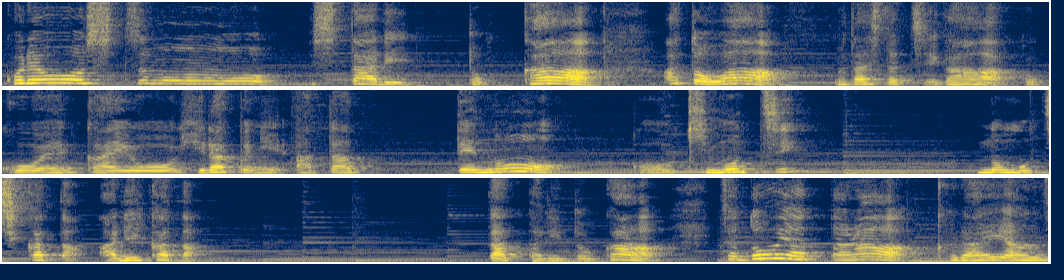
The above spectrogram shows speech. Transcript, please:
これを質問をしたりとかあとは私たちが講演会を開くにあたってのこう気持ちの持ち方あり方だったりとかじゃあどうやったらクライアン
